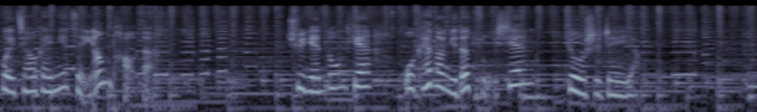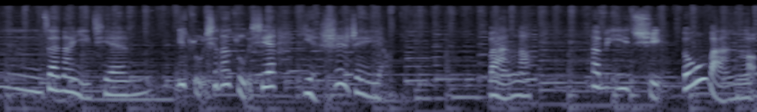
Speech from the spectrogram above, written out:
会教给你怎样跑的。去年冬天，我看到你的祖先就是这样。嗯，在那以前，你祖先的祖先也是这样。完了，他们一起都完了。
